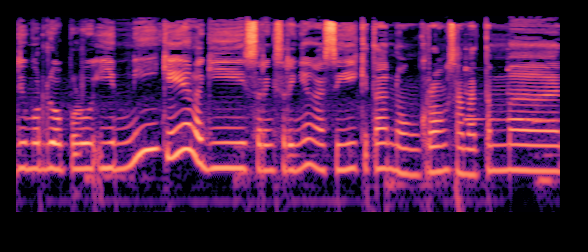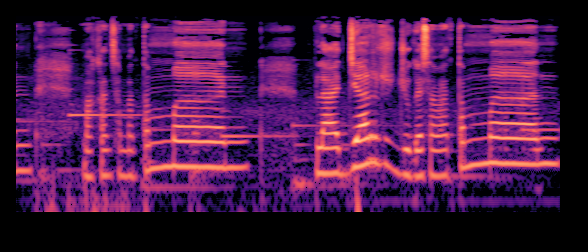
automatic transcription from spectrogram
di umur 20 ini kayaknya lagi sering-seringnya gak sih kita nongkrong sama teman, makan sama teman, belajar juga sama teman.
